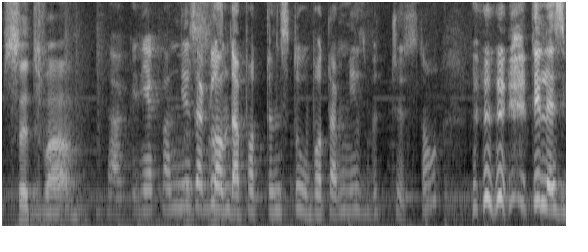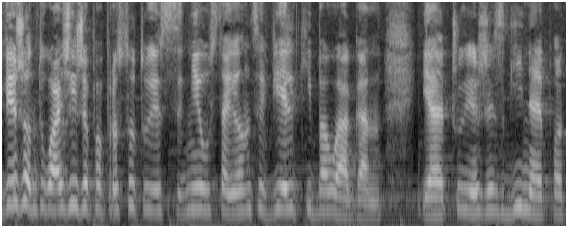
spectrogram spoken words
psy dwa. Tak, niech pan nie zagląda pod ten stół, bo tam niezbyt czysto. Tyle zwierząt łazi, że po prostu tu jest nieustający wielki bałagan. Ja czuję, że zginę pod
